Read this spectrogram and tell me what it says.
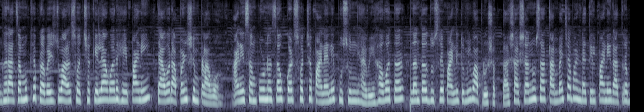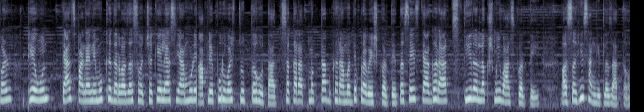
घराचा मुख्य प्रवेशद्वार स्वच्छ केल्यावर हे पाणी त्यावर आपण शिंपडावं. आणि संपूर्ण चौकट स्वच्छ पाण्याने पुसून घ्यावी. हवं तर नंतर दुसरे पाणी तुम्ही वापरू शकता. शास्त्रानुसार तांब्याच्या भांड्यातील पाणी रात्रभर ठेवून त्याच पाण्याने मुख्य दरवाजा स्वच्छ केल्यास यामुळे आपले पूर्वज तृप्त होतात. सकारात्मकता घरामध्ये प्रवेश करते. तसेच त्या घरात स्थिर लक्ष्मी वास करते. असंही सांगितलं जातं.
